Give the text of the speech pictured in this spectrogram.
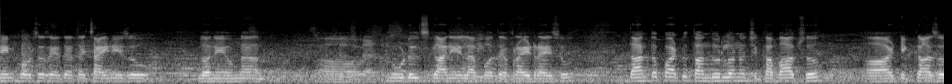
main courses ఏదైతే చైనీస్లోనే ఉన్న నూడిల్స్ కానీ లేకపోతే ఫ్రైడ్ రైస్. దాంతోపాటు తందూరులో నుంచి కబాబ్స్ టిక్కాస్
